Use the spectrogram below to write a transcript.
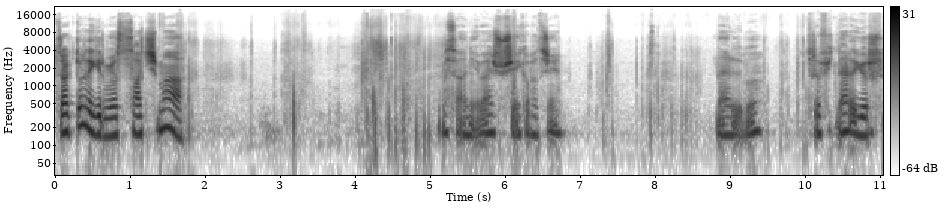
Traktör de girmiyor saçma. Bir saniye ben şu şeyi kapatacağım. Nerede bu? Trafik nerede görür,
